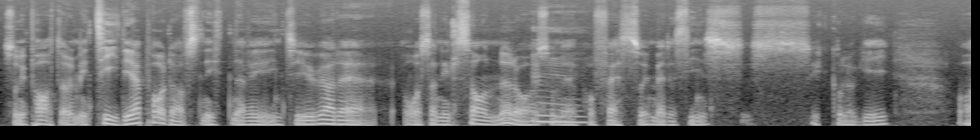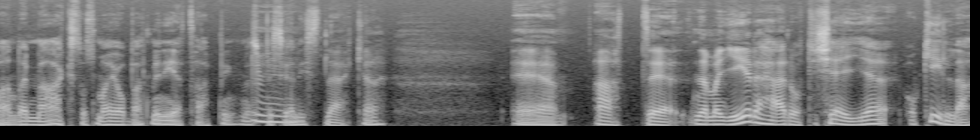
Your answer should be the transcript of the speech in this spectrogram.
som vi pratade om i tidigare poddavsnitt när vi intervjuade Åsa Nilssonne då, som Mm. är professor i medicinsk psykologi och andra Marx då, som har jobbat med nedtrappning med Mm. specialistläkare. Eh, att eh, när man ger det här då till tjejer och killar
